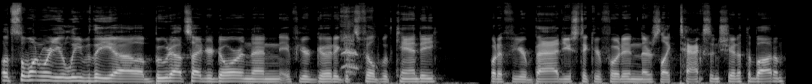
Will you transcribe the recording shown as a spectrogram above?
well, it's the one where you leave the uh, boot outside your door, and then if you're good, it gets filled with candy. But if you're bad, you stick your foot in. There's like tax and shit at the bottom.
